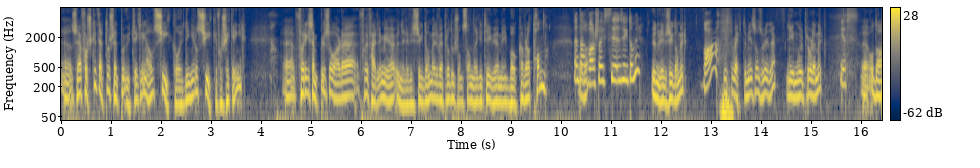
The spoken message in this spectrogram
Eh, Så jeg forsket rett og slett på utvikling av sykeordninger og sykeforsikringer. Ja. Eksempel så var det forferdelig mye underlivssykdommer ved produksjonsanlegget til IBM i Boca Raton. Men da, da- hva slags sykdommer? Underlivssykdommer, Hva? hysterectomies osv. Livmorproblemer. Jøss. Eh, Og da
